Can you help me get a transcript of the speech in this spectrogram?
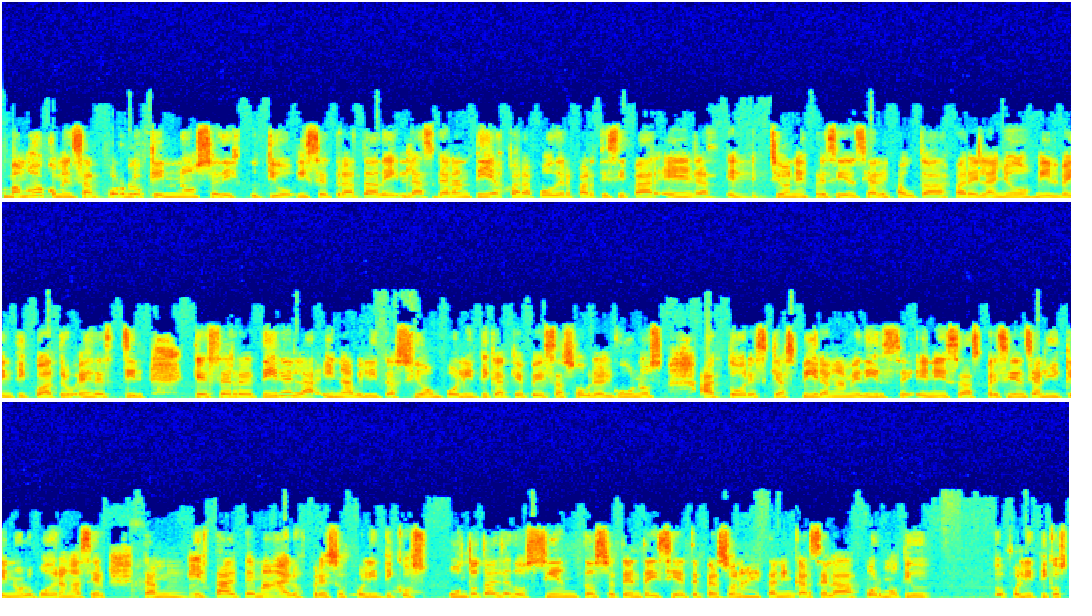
Vamos a comenzar por lo que no se discutió y se trata de las garantías para poder participar en las elecciones presidenciales pautadas para el año 2024. Es decir, que se retire la inhabilitación política que pesa sobre algunos actores que aspiran a medirse en esas presidenciales y que no lo podrán hacer. También está el tema de los presos políticos. Un total de 277 personas están encarceladas por motivos políticos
